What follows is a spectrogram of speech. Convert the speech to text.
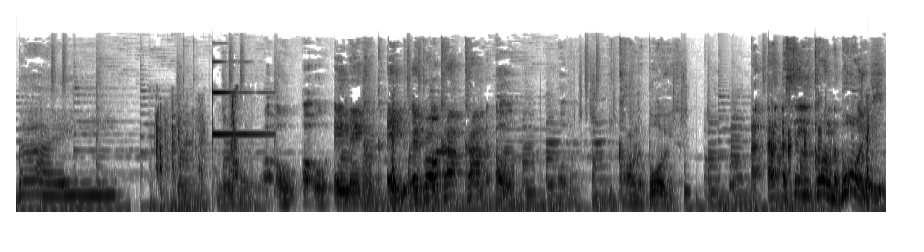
Bye. Uh oh, uh oh. Hey man, hey, hey bro, calm, calm. Uh oh, uh oh. He calling the boys. I, I, I say he's calling the boys.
